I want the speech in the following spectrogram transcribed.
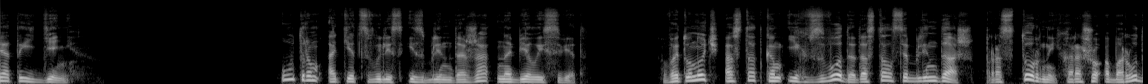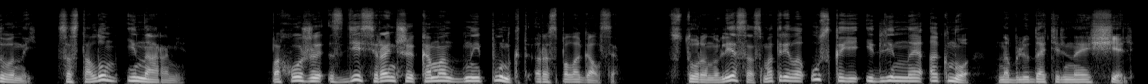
Пятый день. Утром отец вылез из блиндажа на белый свет. В эту ночь остаткам их взвода достался блиндаж, просторный, хорошо оборудованный, со столом и нарами. Похоже, здесь раньше командный пункт располагался. В сторону леса смотрело узкое и длинное окно, наблюдательная щель.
